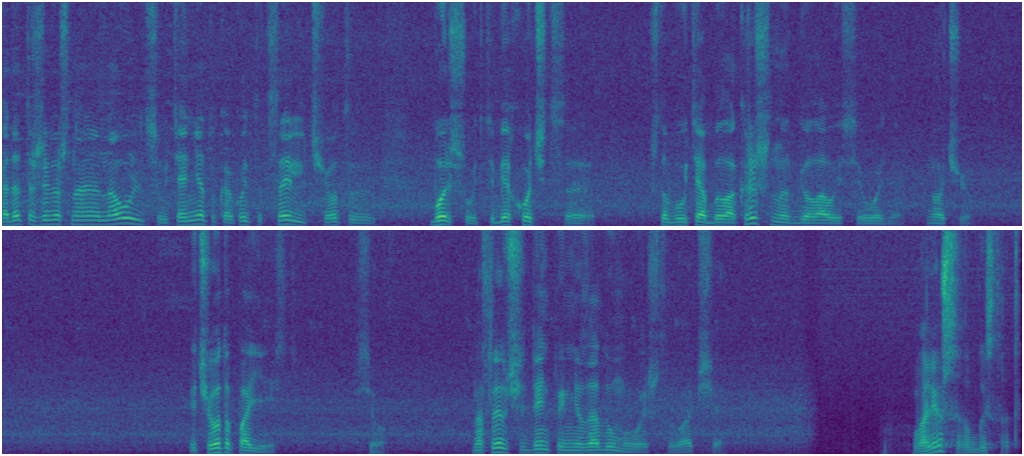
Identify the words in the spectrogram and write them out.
Когда ты живешь на, на улице, у тебя нету какой-то цели, чего-то большего. Тебе хочется, чтобы у тебя была крыша над головой сегодня, ночью, и чего-то поесть. Все. На следующий день ты не задумываешься вообще. Вольешься быстро ты.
